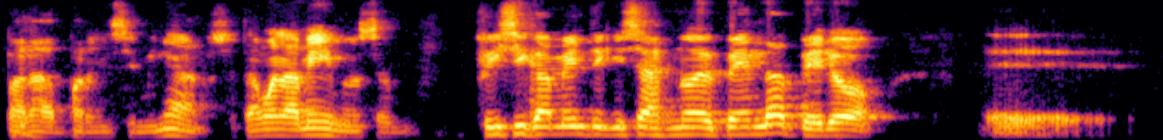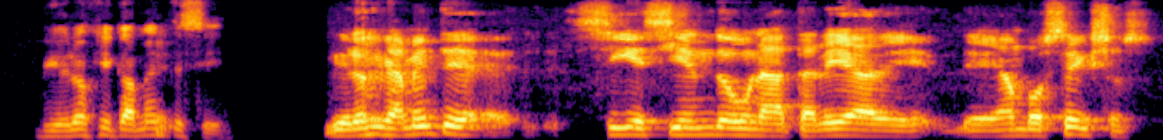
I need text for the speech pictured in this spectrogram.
para, para, inseminar. estamos en la misma. físicamente quizás no dependa, pero... Eh, biológicamente sí. Biológicamente sigue siendo una tarea de ambos sexos.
